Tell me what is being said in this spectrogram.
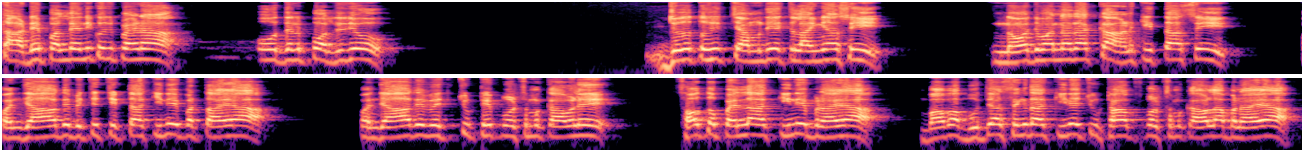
ਤੁਹਾਡੇ ਪੱਲੇ ਨਹੀਂ ਕੁਝ ਪੈਣਾ, ਉਹ ਦਿਨ ਭੁੱਲ ਜਾਓ ਜਦੋਂ ਤੁਸੀਂ ਚਮਦੀਆਂ ਚਲਾਈਆਂ ਸੀ, ਨੌਜਵਾਨਾਂ ਦਾ ਘਾਣ ਕੀਤਾ ਸੀ, ਪੰਜਾਬ ਦੇ ਵਿੱਚ ਚਿੱਟਾ ਕਿਹਨੇ ਵਰਤਾਇਆ? ਪੰਜਾਬ ਦੇ ਵਿੱਚ ਝੂਠੇ ਪੁਲਿਸ ਮੁਕਾਬਲੇ ਸਭ ਤੋਂ ਪਹਿਲਾਂ ਕਿਹਨੇ ਬਣਾਇਆ? ਬਾਬਾ ਬੁੱਝਾ ਸਿੰਘ ਦਾ ਕਿਹਨੇ ਝੂਠਾ ਪੁਲਿਸ ਮੁਕਾਬਲਾ ਬਣਾਇਆ?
